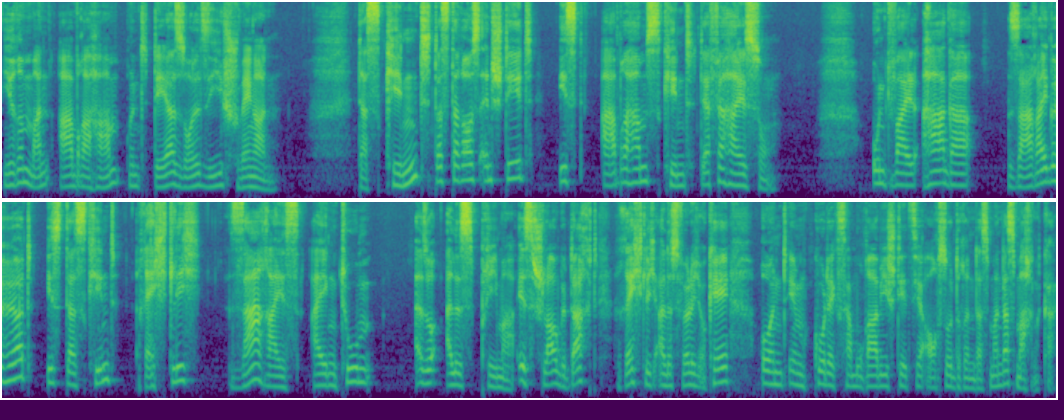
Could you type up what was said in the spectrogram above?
ihrem Mann Abraham und der soll sie schwängern. Das Kind, das daraus entsteht, ist Abrahams Kind der Verheißung. Und weil Hagar Sarai gehört, ist das Kind rechtlich Sarais Eigentum. Also alles prima. Ist schlau gedacht, rechtlich alles völlig okay. Und im Kodex Hammurabi steht es ja auch so drin, dass man das machen kann.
